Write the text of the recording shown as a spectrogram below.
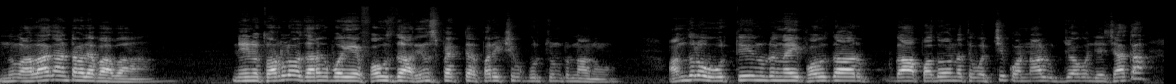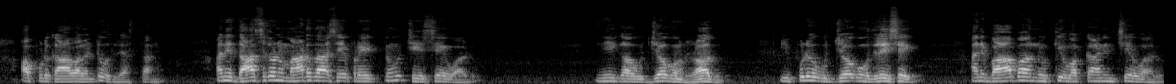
నువ్వు అలాగా అంటావులే బాబా. నేను త్వరలో జరగబోయే ఫౌజ్దార్ ఇన్స్పెక్టర్ పరీక్షకు కూర్చుంటున్నాను. అందులో ఉత్తీర్ణుడినై ఫౌజ్దార్గా పదోన్నతి వచ్చి కొన్నాళ్ళు ఉద్యోగం చేశాక అప్పుడు కావాలంటే వదిలేస్తాను అని దాసగను మాట దాసే ప్రయత్నం చేసేవాడు. నీకు ఆ ఉద్యోగం రాదు. ఇప్పుడే ఉద్యోగం వదిలేసేయి అని బాబా నొక్కి ఒక్కాణించేవారు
